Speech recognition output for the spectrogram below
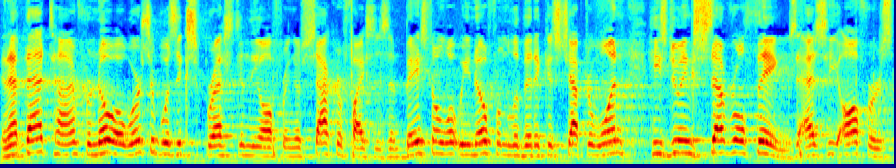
And at that time, for Noah, worship was expressed in the offering of sacrifices. And based on what we know from Leviticus chapter 1, he's doing several things as he offers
